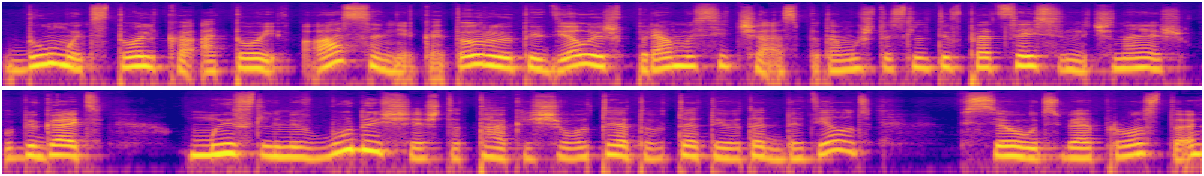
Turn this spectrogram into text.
думать только о той асане, которую ты делаешь прямо сейчас, потому что если ты в процессе начинаешь убегать мыслями в будущее, что так, еще вот это, вот это и вот это доделать, все у тебя просто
